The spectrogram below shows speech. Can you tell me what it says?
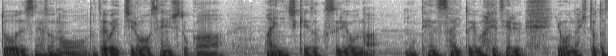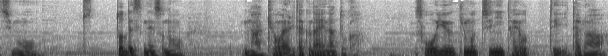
とですねその例えばイチロー選手とか毎日継続するようなもう天才と言われてる ような人たちもきっとですねそのまあ今日はやりたくないなとかそういう気持ちに頼っていたら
